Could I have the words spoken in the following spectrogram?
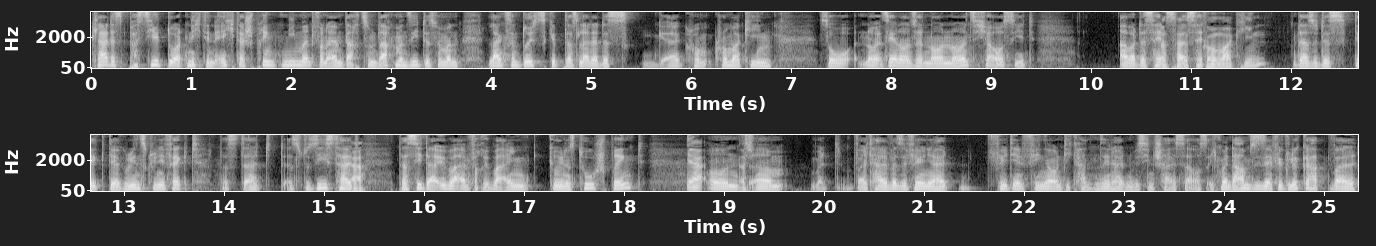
klar, das passiert dort nicht in echt, da springt niemand von einem Dach zum Dach. Man sieht das, wenn man langsam durchskippt, dass leider das äh, Chrom- Chroma Keying so sehr 1999 aussieht. Aber das hätte, Das heißt das hätte Chroma Keen. also das, der, der Greenscreen-Effekt, das da halt, also du siehst halt, Ja. dass sie da über einfach über ein grünes Tuch springt Ja. und ähm, weil, teilweise fehlen ja halt, fehlt ihr ein Finger und die Kanten sehen halt ein bisschen scheiße aus. Ich meine, da haben sie sehr viel Glück gehabt, weil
